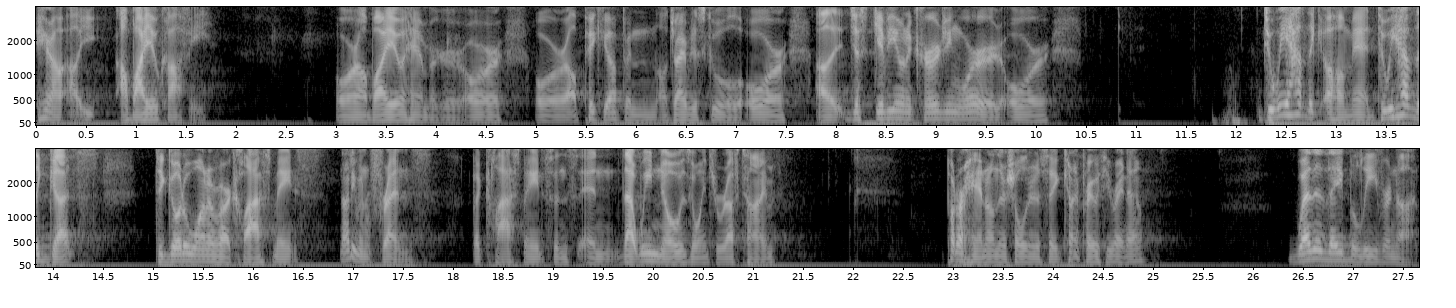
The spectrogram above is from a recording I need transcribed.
here I'll, I'll, I'll buy you coffee or I'll buy you a hamburger or or I'll pick you up and I'll drive you to school or I'll just give you an encouraging word or do we have the oh man do we have the guts to go to one of our classmates not even friends but classmates and, and that we know is going through rough time put our hand on their shoulder and say can I pray with you right now whether they believe or not.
